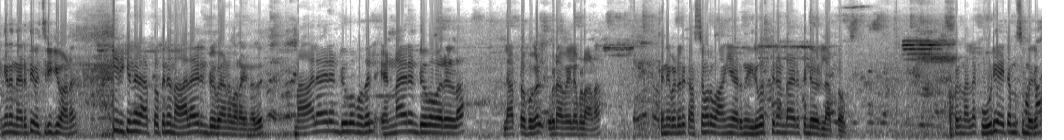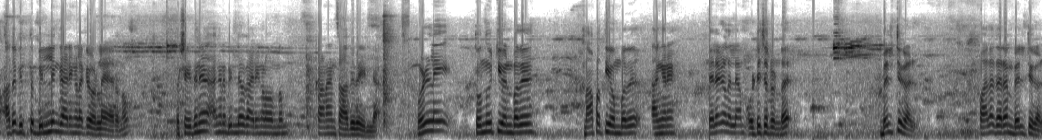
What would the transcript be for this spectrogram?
ഇങ്ങനെ നിരത്തി വെച്ചിരിക്കുവാണ്. ഇരിക്കുന്ന ലാപ്ടോപ്പിന് നാലായിരം രൂപയാണ് പറയുന്നത്. നാലായിരം രൂപ മുതൽ എണ്ണായിരം രൂപ വരെയുള്ള ലാപ്ടോപ്പുകൾ ഇവിടെ അവൈലബിൾ ആണ്. പിന്നെ ഇവിടെ ഒരു കസ്റ്റമർ വാങ്ങിയായിരുന്നു ഇരുപത്തിരണ്ടായിരത്തിന്റെ ഒരു ലാപ്ടോപ്പ് അപ്പോൾ നല്ല കൂടിയ ഐറ്റംസും വരും. അത് വിത്ത് ബില്ലും കാര്യങ്ങളൊക്കെ ഉള്ളതായിരുന്നു. പക്ഷേ ഇതിന് അങ്ങനെ ബില്ലോ കാര്യങ്ങളോ ഒന്നും കാണാൻ സാധ്യതയില്ല. ഉള്ളി തൊണ്ണൂറ്റി ഒൻപത് നാൽപ്പത്തി ഒമ്പത് അങ്ങനെ വിലകളെല്ലാം ഒട്ടിച്ചിട്ടുണ്ട്. ബെൽറ്റുകൾ പലതരം ബെൽറ്റുകൾ.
